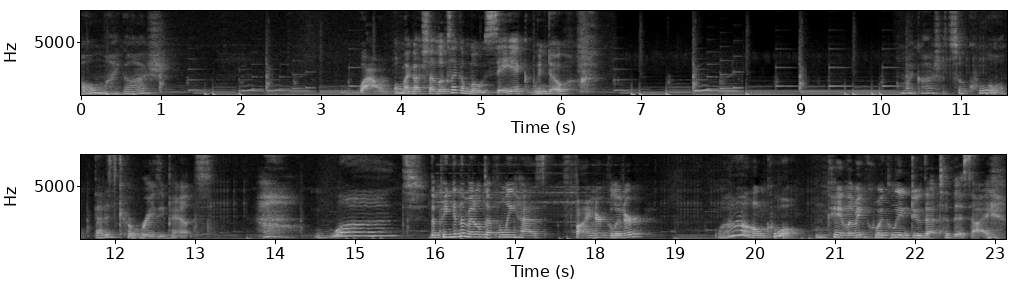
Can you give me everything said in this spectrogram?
Oh my gosh. Wow. Oh my gosh, that looks like a mosaic window. my gosh, that's so cool. That is crazy pants. what? The pink in the middle definitely has finer glitter. Wow, cool. Okay, let me quickly do that to this eye.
